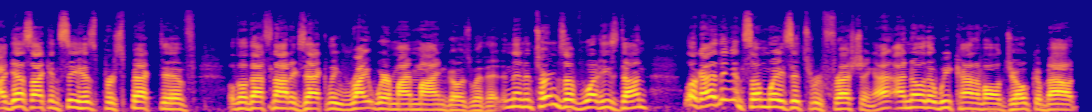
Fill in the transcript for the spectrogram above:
I guess I can see his perspective, although that's not exactly right where my mind goes with it. And then in terms of what he's done, look, I think in some ways it's refreshing. I, I know that we kind of all joke about,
